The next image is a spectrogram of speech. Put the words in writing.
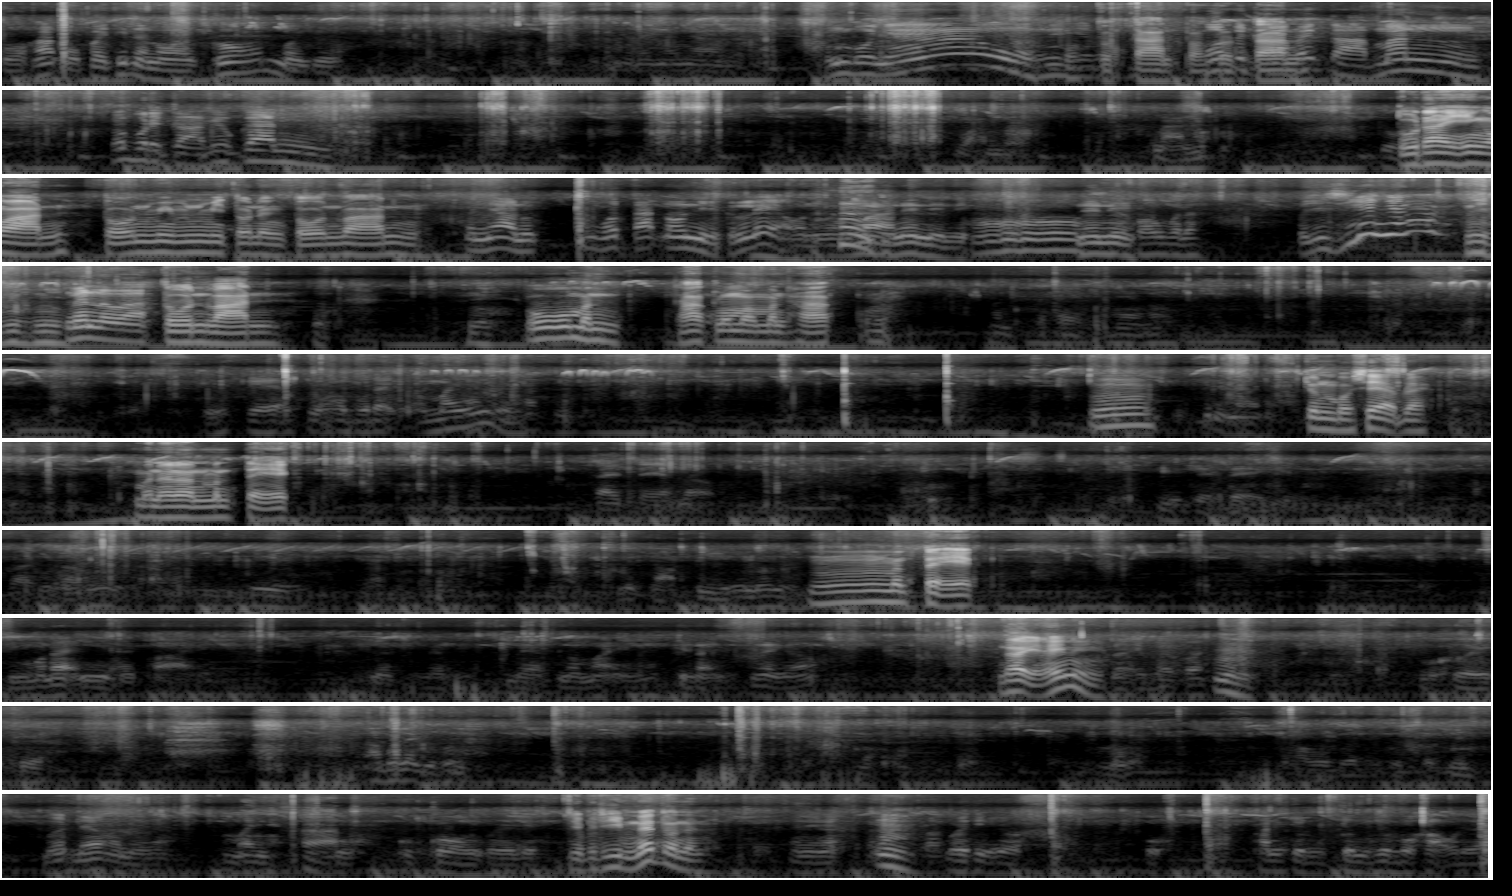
บอกฮักออกไปที่ละหน่อยก้อนบ่อยู่มันบ่ยาวนี่ตัวตาลปอกโอ้ยตัวเป็นตากาลบให้กาบมันมันบริกาบเดียวกันหวานบ่หวานบ่ตัวได้แห้งหวานตัวมันมีมันมีตัวหนึ่งตัวหวานมันยาวหนูบ่ตัดเอานี่ก็แล้วนี่มานี่นี่นี่นี่นี่ของมันนะบ่สิเสียหยังนี่นี่แม่นแล้วว่ะตัวหวานนี่โอ้มันหักลงมามันหัก มันแห้งแห้งเนาะ แกกูเอาบ่ได้เอามาหยังเลยอืมจนบ่แซ่บเลย มันอันนั้นมันแตก ใจแตกแล้วมีแต่แดงหลายครั้งอืมมีกาบปีให้มันอืมมันแตกกินบ่ได้มีแต่ปลายแบบแบบแบบหน่อไม้นะกินได้กินได้แล้วได้ไหนนี่ ได้ได้ปะอืม บ่เคยเถื่อเอาบ่ได้อยู่พุ่นเอาเบิด เบิดแล้วอันนี้นะมันขาดกูกองไปเลยดิอย่าไปทิมนะตัวนั้นอันนี้นะอืมไว้ที่เดียวโอ้พันจนจนจนบวเขาเลย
